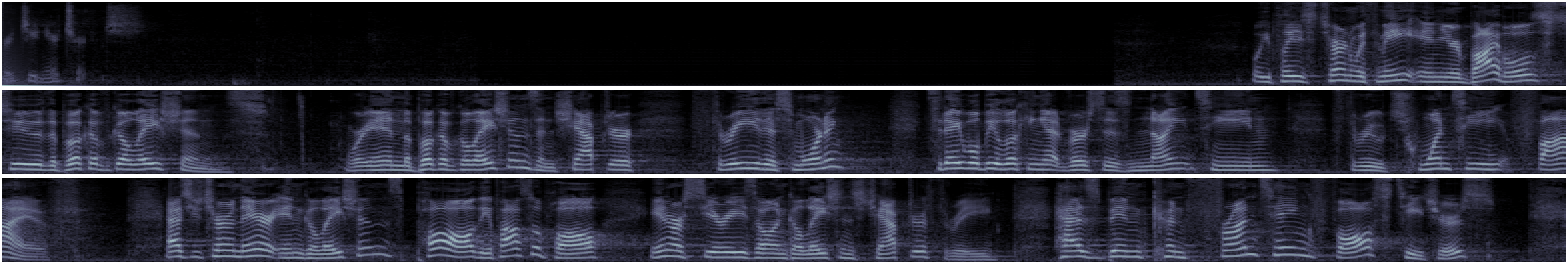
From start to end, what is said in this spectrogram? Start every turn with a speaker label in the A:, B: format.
A: Oxford Junior Church.
B: Will you please turn with me in your Bibles to the book of Galatians? We're in the book of Galatians in chapter 3 this morning. Today we'll be looking at verses 19 through 25. As you turn there in Galatians, Paul, the Apostle Paul, in our series on Galatians chapter 3, has been confronting false teachers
